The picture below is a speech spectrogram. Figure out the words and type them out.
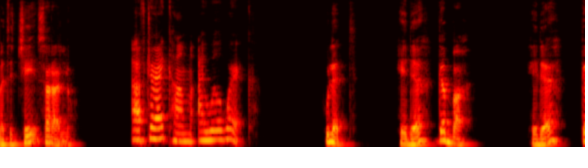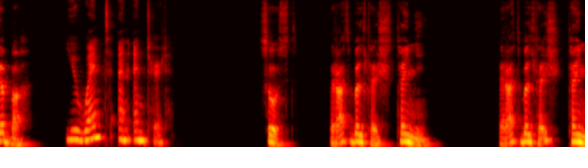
መጥቼ እሰራለሁ After I come, I will work. ሁለት ሄደህ ገባህ ሄደህ ገባህ You went and entered. ሶስት እራት በልተሽ ተኚ እራት በልተሽ ተኚ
